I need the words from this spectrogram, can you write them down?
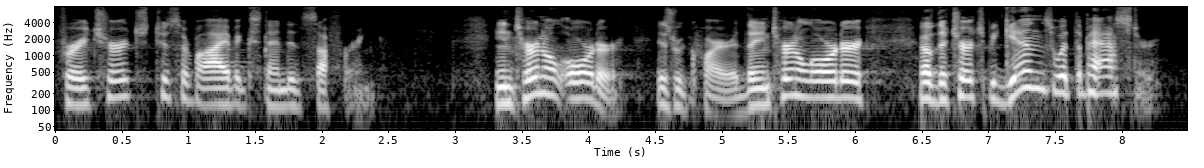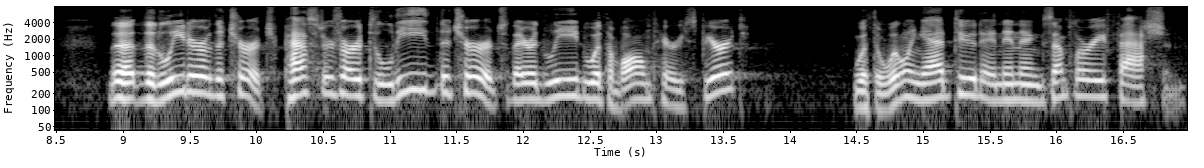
for a church to survive extended suffering. Internal order is required. The internal order of the church begins with the pastor, the, the leader of the church. Pastors are to lead the church, they are to lead with a voluntary spirit, with a willing attitude, and in an exemplary fashion.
